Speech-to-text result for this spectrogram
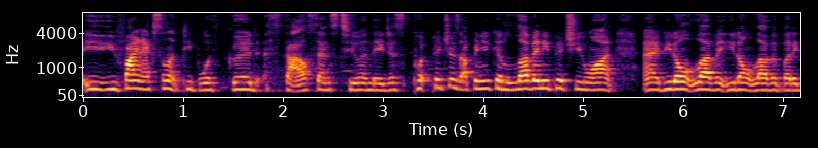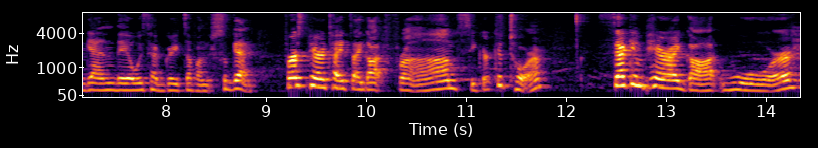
You, you find excellent people with good style sense too, and they just put pictures up, and you can love any picture you want. And if you don't love it, you don't love it. But again, they always have great stuff on there. So again, first pair of tights I got from Secrets Couture. Second pair I got wore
